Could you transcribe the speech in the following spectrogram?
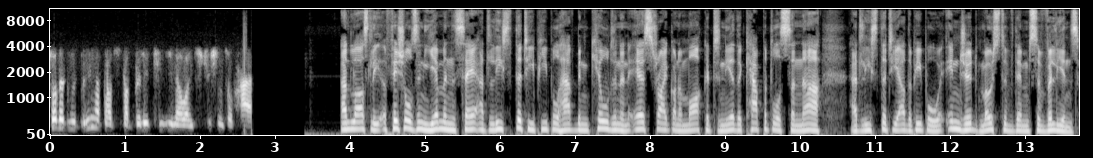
so that we bring about stability in our institutions of higher and lastly, officials in Yemen say at least 30 people have been killed in an airstrike on a market near the capital Sana'a. At least 30 other people were injured, most of them civilians.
